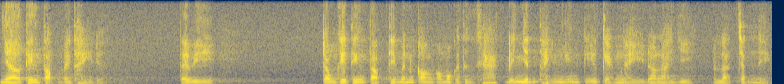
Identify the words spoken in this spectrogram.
Nhờ thiền tập mới thấy được. Tại vì trong khi thiền tập thì mình còn có một cái thứ khác để nhìn thấy những cái yếu kém này đó là gì? Đó là chánh niệm.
